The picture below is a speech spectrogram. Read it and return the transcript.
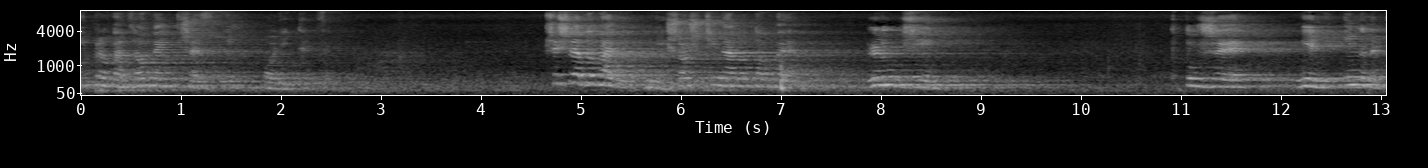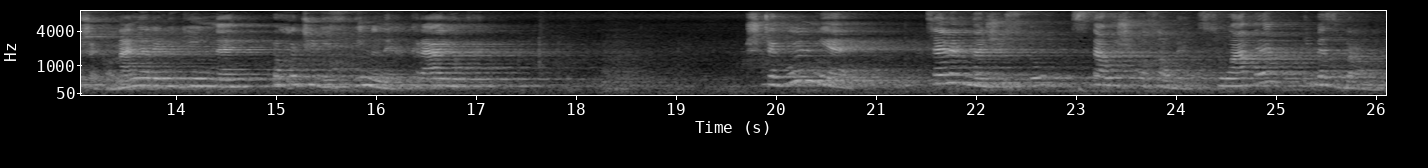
i prowadzonej przez nich polityce. Prześladowali mniejszości narodowe, ludzi, którzy mieli inne przekonania religijne, pochodzili z innych krajów. Szczególnie celem nazistów stały się osoby słabe i bezbronne,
